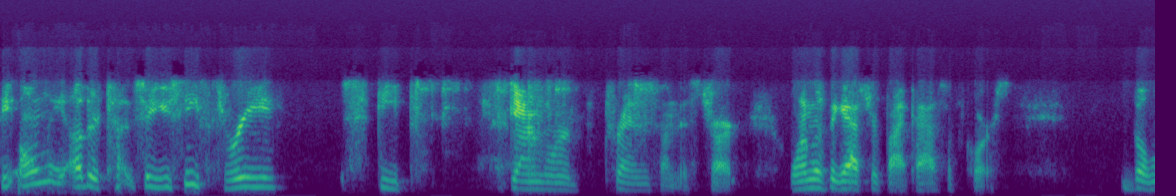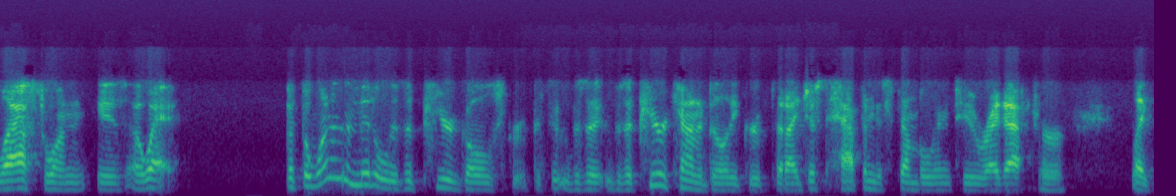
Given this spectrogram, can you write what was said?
the only other time. So you see three steep downward trends on this chart. One was the gastric bypass, of course. The last one is OA. But the one in the middle is a peer goals group. It was a, it was a peer accountability group that I just happened to stumble into right after like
